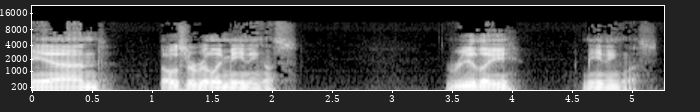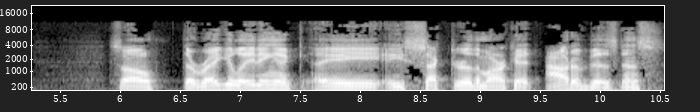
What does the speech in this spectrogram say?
and those are really meaningless. Really meaningless. So they're regulating a, a, a sector of the market out of business.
